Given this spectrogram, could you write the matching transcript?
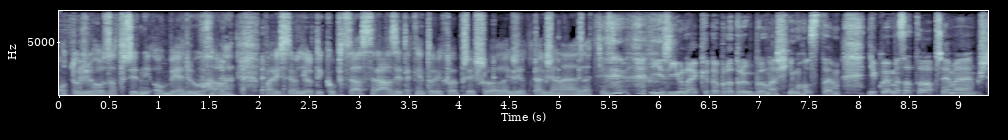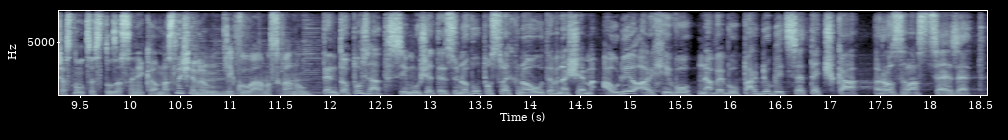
o to, že ho za tři dny obědu, ale pak když jsem viděl ty kopce a srázy, tak mě to rychle přišlo, takže takže ne zatím. Jiří Junek, dobrodruh, byl naším hostem. Děkujeme za to a přejeme šťastnou cestu zase někam. Naslyšenou. Mm, děkuji vám, naschledanou. Tento pořad si můžete znovu poslechnout v našem audioarchivu na webu pardubice.rozhlas.cz.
